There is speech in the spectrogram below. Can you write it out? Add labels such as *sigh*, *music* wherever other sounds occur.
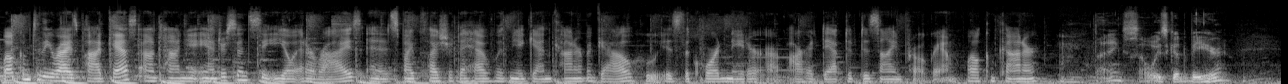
Welcome to the Arise podcast. I'm Tania Anderson, CEO at Arise, and it's my pleasure to have with me again Connor McGough, who is the coordinator of our adaptive design program. Welcome, Connor. Thanks. Always good to be here.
